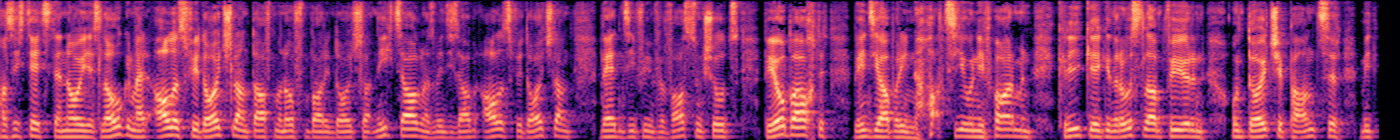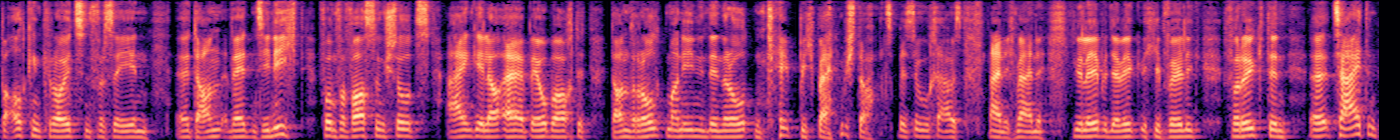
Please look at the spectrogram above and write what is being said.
Das ist jetzt der neue Slogan, weil alles für Deutschland darf man offenbar in Deutschland nicht sagen. Also wenn Sie sagen, alles für Deutschland, werden Sie für den Verfassungsschutz beobachtet. Wenn Sie aber in Nazi-Uniformen Krieg gegen Russland führen und deutsche Panzer mit Balkenkreuzen versehen, äh, dann werden Sie nicht vom Verfassungsschutz äh, beobachtet. Dann rollt man Ihnen den roten Teppich bei einem Staatsbesuch aus. Nein, ich meine, wir leben ja wirklich in völlig verrückten äh, Zeiten.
